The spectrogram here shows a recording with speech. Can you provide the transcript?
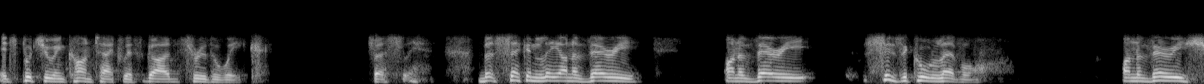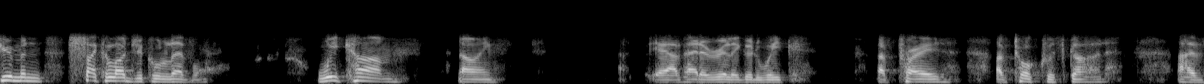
It's put you in contact with God through the week, firstly. But secondly, on a very, on a very physical level, on a very human psychological level, we come knowing, yeah, I've had a really good week. I've prayed. I've talked with God. I've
